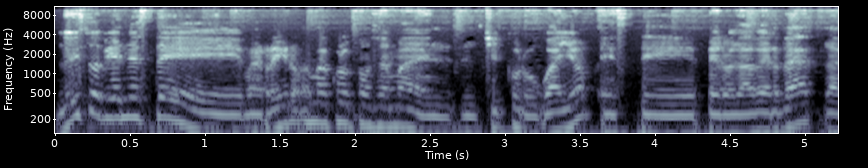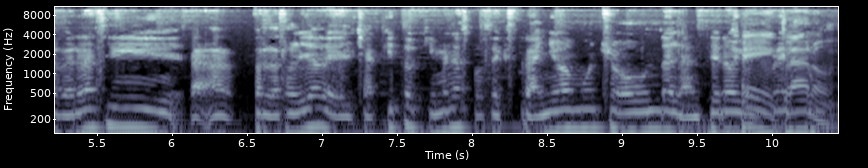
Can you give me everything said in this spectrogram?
Lo hizo bien este Barreiro, no me acuerdo cómo se llama el, el, chico uruguayo, este, pero la verdad, la verdad sí, hasta la salida del Chaquito Jiménez, pues extrañó mucho un delantero. Sí, y claro.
